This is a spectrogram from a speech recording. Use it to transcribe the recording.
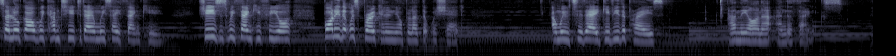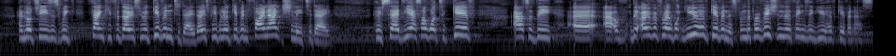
So, Lord God, we come to you today and we say thank you. Jesus, we thank you for your body that was broken and your blood that was shed. And we today give you the praise and the honor and the thanks. And Lord Jesus, we thank you for those who are given today, those people who are given financially today, who said, Yes, I want to give out of the, uh, out of the overflow of what you have given us, from the provision of the things that you have given us.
